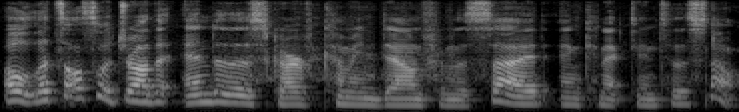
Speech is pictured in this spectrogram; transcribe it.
Oh, let's also draw the end of the scarf coming down from the side and connecting to the snow.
